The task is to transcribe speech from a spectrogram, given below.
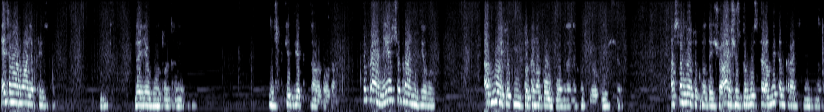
Это нормально, в принципе. Для него только. Ну, все-таки две надо было, да. Все правильно, я все правильно делаю. Одной тут не только на полгода, наверное, хватило, и все. Остальное тут надо еще. А, еще с другой стороны там красить надо.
